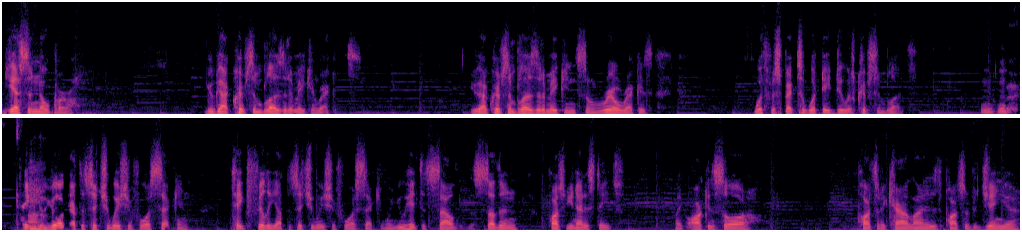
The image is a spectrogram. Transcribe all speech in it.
yes and no, Pearl. You got Crips and Bloods that are making records. You got Crips and Bloods that are making some real records with respect to what they do as Crips and Bloods. hmm Take New York out the situation for a second. Take Philly out the situation for a second. When you hit the south, the southern parts of the United States, like Arkansas, parts of the Carolinas, parts of Virginia,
